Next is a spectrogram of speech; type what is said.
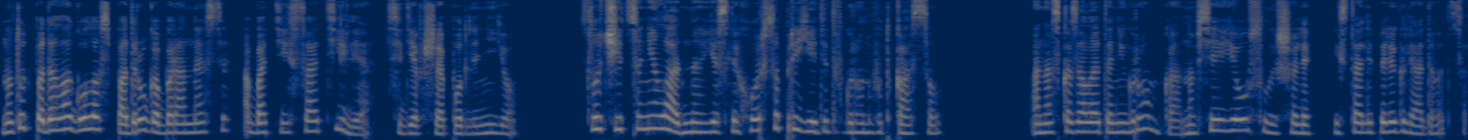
но тут подала голос подруга баронессы Аббатиса Атилия, сидевшая подле нее. Случится неладное, если Хорса приедет в Гронвуд-Касл. Она сказала это негромко, но все ее услышали и стали переглядываться.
